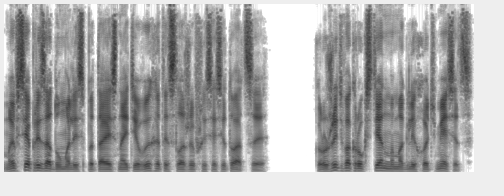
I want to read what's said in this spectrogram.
Мы все призадумались, пытаясь найти выход из сложившейся ситуации. Кружить вокруг стен мы могли хоть месяц,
